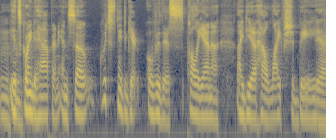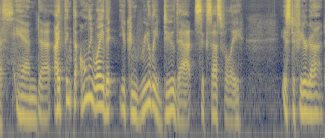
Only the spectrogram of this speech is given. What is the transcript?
mm-hmm. it's going to happen and so we just need to get over this pollyanna idea how life should be. Yes. And uh, I think the only way that you can really do that successfully is to fear God,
